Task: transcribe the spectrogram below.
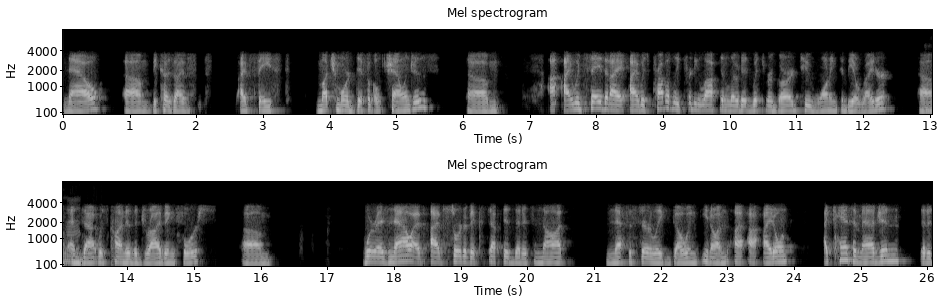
now um, because I've I've faced much more difficult challenges. Um, I, I, would say that I, I was probably pretty locked and loaded with regard to wanting to be a writer, um, mm-hmm. and that was kind of the driving force. Um, whereas now I've I've sort of accepted that it's not necessarily going. You know, I'm I, I don't I can't imagine that at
